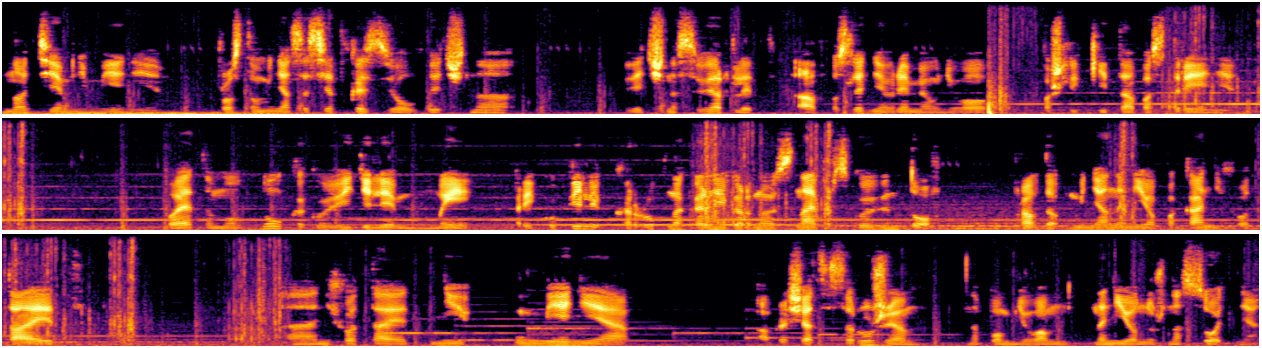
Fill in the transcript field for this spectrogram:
Но тем не менее. Просто у меня сосед козел вечно, вечно сверлит, а в последнее время у него пошли какие-то обострения. Поэтому, ну, как вы видели, мы прикупили крупнокалиберную снайперскую винтовку. Правда, у меня на нее пока не хватает... Э, не хватает ни умения обращаться с оружием, напомню вам, на нее нужна сотня.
